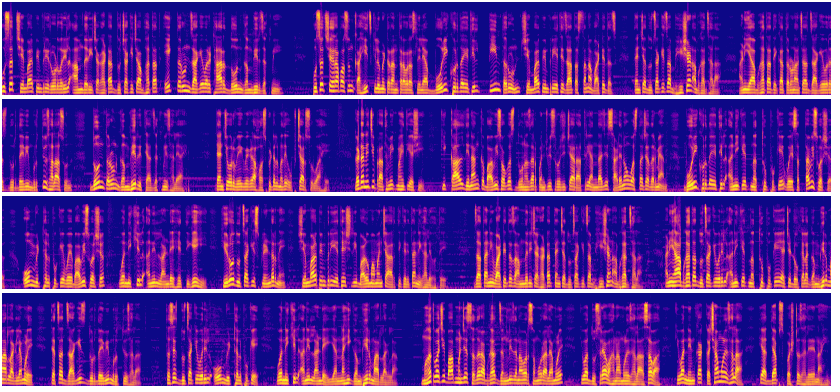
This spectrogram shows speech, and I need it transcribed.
पुसत शेंबाळ पिंपरी रोडवरील आमदरीच्या घाटात दुचाकीच्या अपघातात एक तरुण जागेवर ठार दोन गंभीर जखमी. पुसत शहरापासून काहीच किलोमीटर अंतरावर असलेल्या बोरी खुर्द येथील तीन तरुण शेंबाळ पिंपरी येथे जात असताना वाटेतच त्यांच्या दुचाकीचा भीषण अपघात झाला आणि या अपघातात एका तरुणाचा जागेवरच दुर्दैवी मृत्यू झाला असून दोन तरुण गंभीररित्या जखमी झाले आहेत. त्यांच्यावर वेगवेगळ्या हॉस्पिटलमध्ये उपचार सुरू आहे. घटनेची प्राथमिक माहिती अशी की काल दिनांक बावीस ऑगस्ट दोन हजार पंचवीस रोजीच्या रात्री अंदाजे साडेनऊ वाजताच्या दरम्यान बोरी खुर्द येथील अनिकेत नथ्थू फुके वय सत्तावीस वर्ष ओम विठ्ठल फुके वय बावीस वर्ष व निखिल अनिल लांडे हे तिघेही हिरो दुचाकी स्प्लेंडरने शेंबाळ पिंपरी येथे श्री बाळूमामांच्या आरतीकरिता निघाले होते. जातानी वाटेतच आमदरीच्या घाटात त्यांच्या दुचाकीचा भीषण अपघात झाला आणि ह्या अपघातात दुचाकीवरील अनिकेत नथ्थू फुके याचे डोक्याला गंभीर मार लागल्यामुळे त्याचा जागीच दुर्दैवी मृत्यू झाला. तसेच दुचाकीवरील ओम विठ्ठल फुके व निखिल अनिल लांडे यांनाही गंभीर मार लागला. महत्त्वाची बाब म्हणजे सदर अपघात जंगली जनावर समोर आल्यामुळे किंवा दुसऱ्या वाहनामुळे झाला असावा किंवा नेमका कशामुळे झाला हे अद्याप स्पष्ट झालेले नाही.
